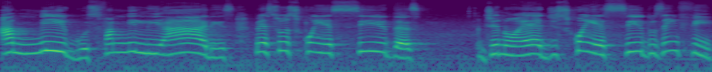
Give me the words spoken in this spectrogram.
Amigos, familiares, pessoas conhecidas de Noé, desconhecidos, enfim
